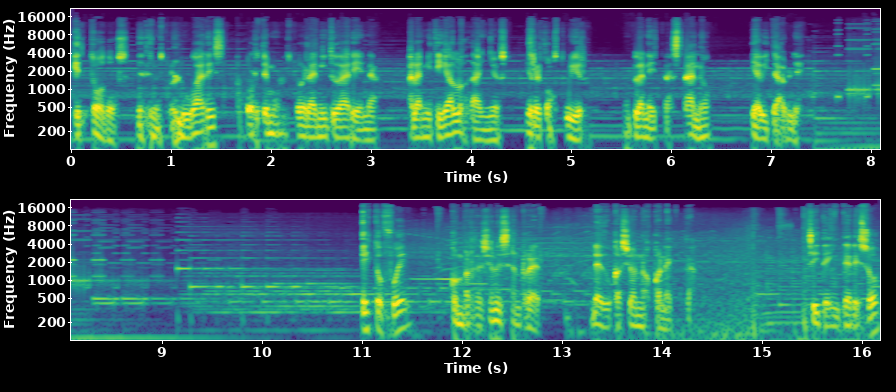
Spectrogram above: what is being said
que todos, desde nuestros lugares, aportemos nuestro granito de arena para mitigar los daños y reconstruir un planeta sano y habitable. Esto fue Conversaciones en Red. La educación nos conecta. Si te interesó,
